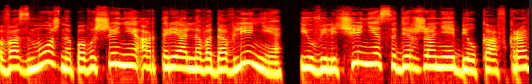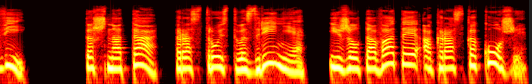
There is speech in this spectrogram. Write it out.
Возможно повышение артериального давления и увеличение содержания белка в крови. Тошнота, расстройство зрения и желтоватая окраска кожи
